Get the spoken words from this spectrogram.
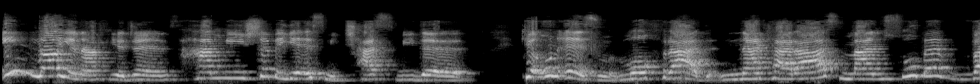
این لایه نفی جنس همیشه به یه اسمی چسبیده که اون اسم مفرد نکره است منصوب و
